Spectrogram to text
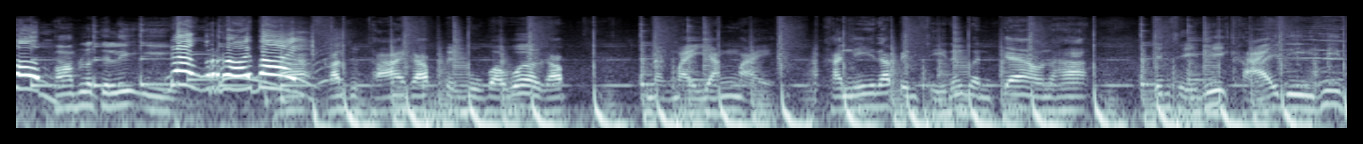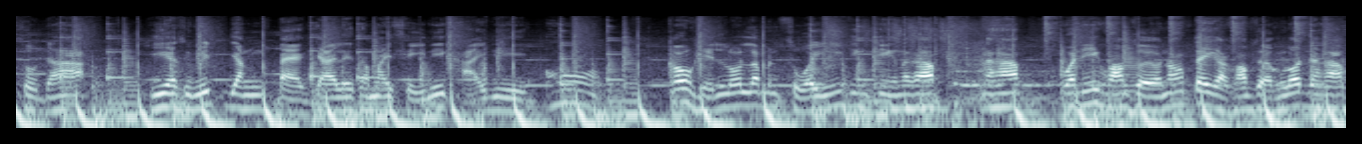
คมพร้อมลอตเตอรี่อีก หนึ่งร้อยใบ นะฮะคันสุดท้ายครับ เป็นบูบาวเวอร์ครับหนักใหม่ยังใหม่ คันนี้นะเป็นสีน้ำเงินแก้วนะฮะ เป็นสีที่ขายดีที่สุดนะฮะเฮียสวิตยังแปลกใจเลยทำไมสีนี้ขายดี อ๋อ ก็เห็นรถแล้วมันสวยอย่างนี้จริง ๆนะครับนะครับ วันนี้ความสวยของน้องเต้กับความสวยของรถนะครับ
